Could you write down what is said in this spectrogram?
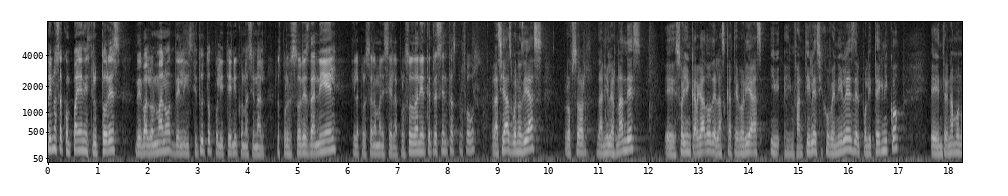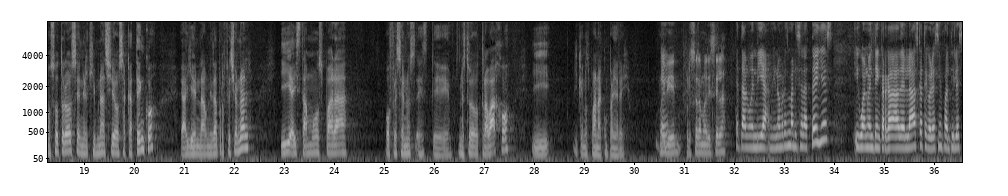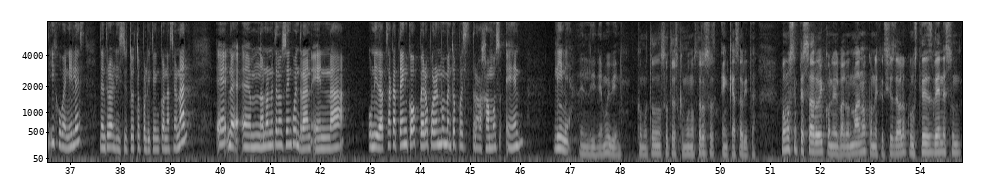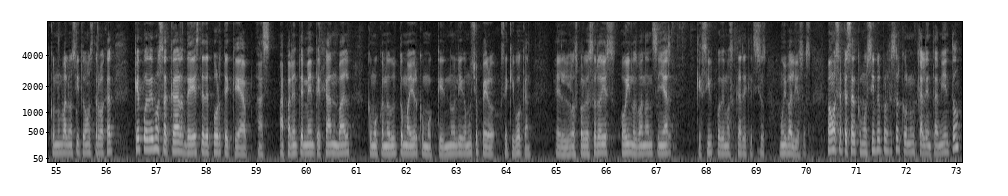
nos, acompañan instructores del balonmano del Instituto Politécnico Nacional, los profesores Daniel y la profesora Marisela. Profesor Daniel, ¿te presentas, por favor? Gracias, buenos días. Profesor Daniel Hernández. Eh, soy encargado de las categorías infantiles y juveniles del Politécnico. Eh, entrenamos nosotros en el gimnasio Zacatenco ahí en la unidad profesional y ahí estamos para ofrecernos este, nuestro trabajo y, que nos puedan acompañar ahí. Muy bien, profesora Marisela. ¿Qué tal? Buen día. Mi nombre es Marisela Telles, igualmente encargada de las categorías infantiles y juveniles dentro del Instituto Politécnico Nacional. Eh, em, normalmente nos encuentran en la unidad Zacatenco, pero por el momento pues trabajamos en línea. En línea, muy bien como todos nosotros, como nosotros en casa ahorita. Vamos a empezar hoy con el balonmano, con ejercicios de balón. Como ustedes ven, es un, con un baloncito vamos a trabajar. ¿Qué podemos sacar de este deporte que aparentemente handball, como con adulto mayor, como que no liga mucho, pero se equivocan? los profesores hoy nos van a enseñar que sí podemos sacar ejercicios muy valiosos. Vamos a empezar, como siempre, profesor, con un calentamiento.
